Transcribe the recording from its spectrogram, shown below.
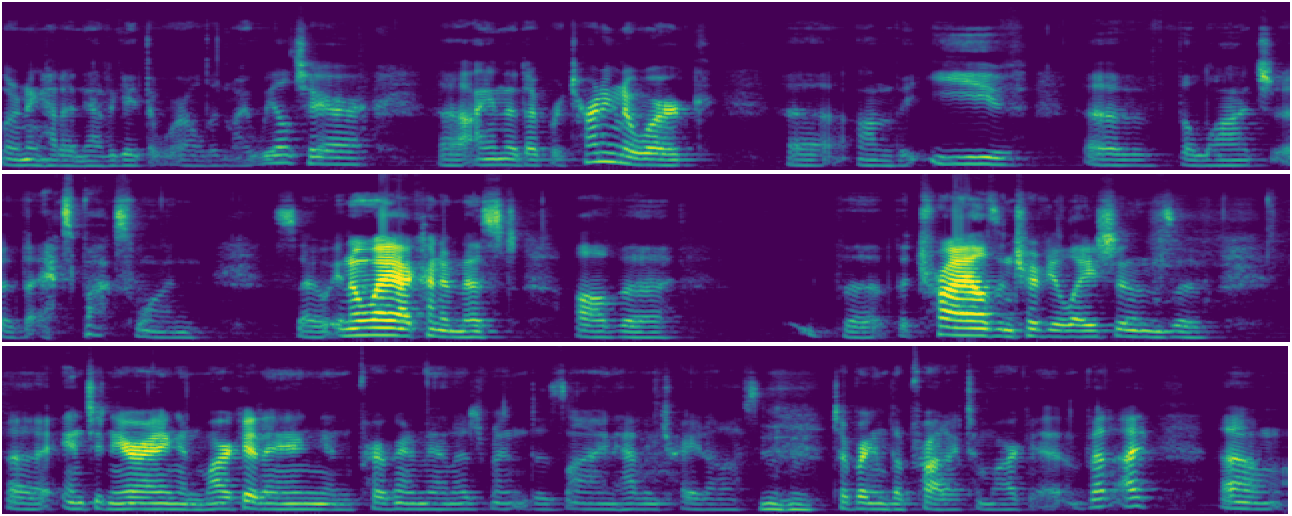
learning how to navigate the world in my wheelchair, I ended up returning to work uh, on the eve of the launch of the Xbox One. So in a way, I kind of missed all the the, the trials and tribulations of uh, engineering and marketing and program management and design having trade-offs Mm-hmm. to bring the product to market. But I, um,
